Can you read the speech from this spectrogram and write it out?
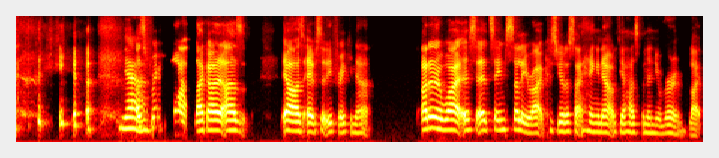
yeah. Yeah. I was freaking out. Like I, I was, yeah, I was absolutely freaking out. I don't know why. It's, it seems silly, right? Because you're just like hanging out with your husband in your room, like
